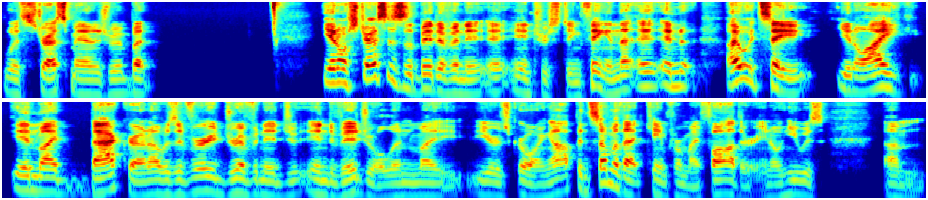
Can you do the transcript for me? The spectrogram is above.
with stress management. But you know, stress is a bit of an interesting thing, and that, and I would say, you know, I in my background, I was a very driven individual in my years growing up, and some of that came from my father. You know, he was, um,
